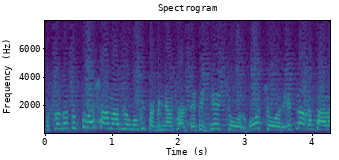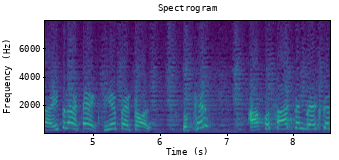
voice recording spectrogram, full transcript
اس وقت اس صبح شام آپ لوگوں کی پگڑیاں اچھالتے تھے۔ یہ چور، وہ چور، اتنا خسارہ، اتنا ٹیکس یہ پیٹرول تو پھر؟ آپ کو سات دن بیٹھ کر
